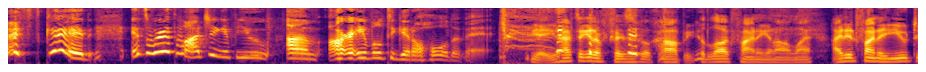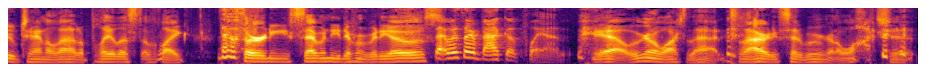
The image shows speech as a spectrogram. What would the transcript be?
it's good. It's worth watching if you um are able to get a hold of it. Yeah, you have to get a physical copy. Good luck finding it online. I did find a YouTube channel that had a playlist of like That- 30, 70 different videos. That was our backup plan. Yeah, we are gonna watch that because I already said we were gonna watch it,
